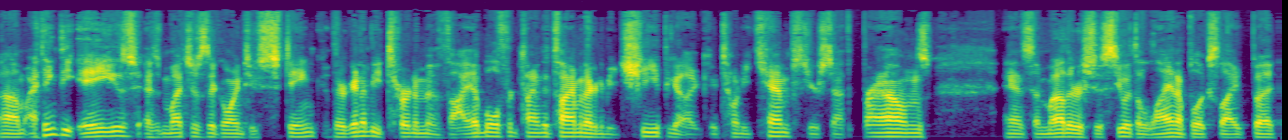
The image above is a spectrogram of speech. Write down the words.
Um, I think the A's, as much as they're going to stink, they're going to be tournament viable for time to time. And they're going to be cheap. You got like your Tony Kemps, your Seth Browns, and some others. Just see what the lineup looks like. But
